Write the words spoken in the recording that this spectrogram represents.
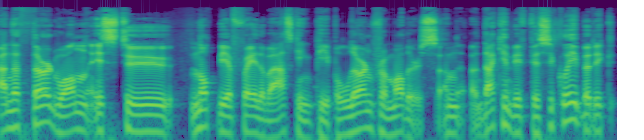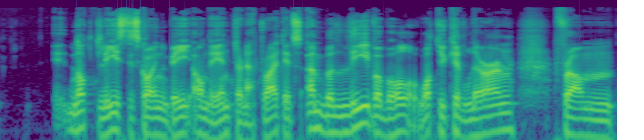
and the third one is to not be afraid of asking people, learn from others, and that can be physically, but it, not least is going to be on the internet, right? It's unbelievable what you can learn from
